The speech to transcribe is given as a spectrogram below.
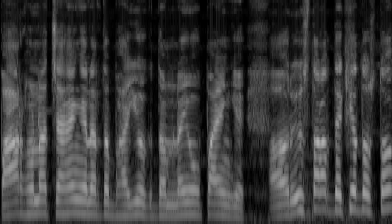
पार होना चाहेंगे ना तो भाइयों एकदम नहीं हो पाएँगे। और इस तरफ़ देखिए दोस्तों,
